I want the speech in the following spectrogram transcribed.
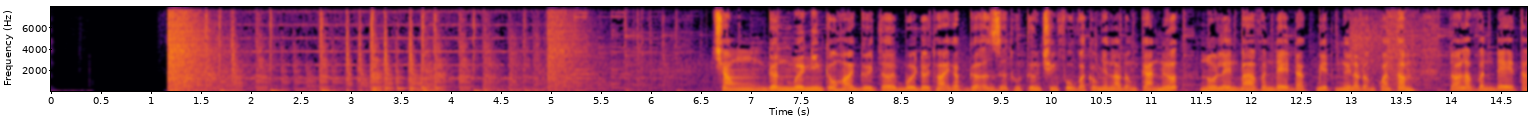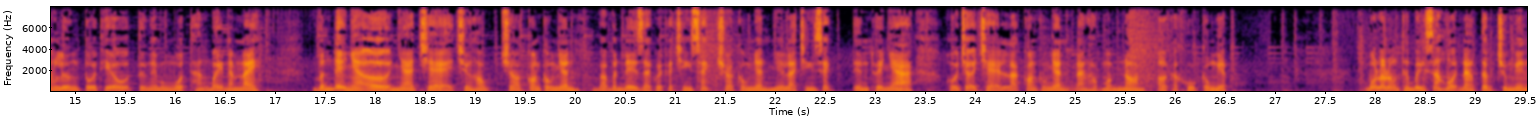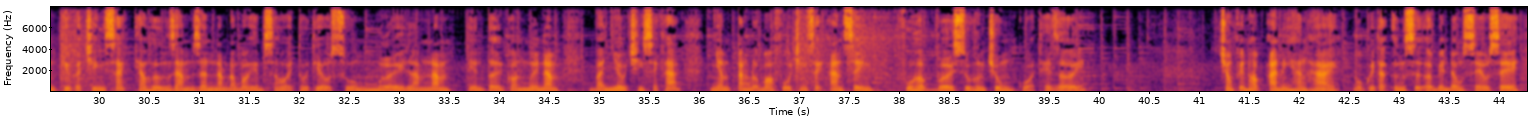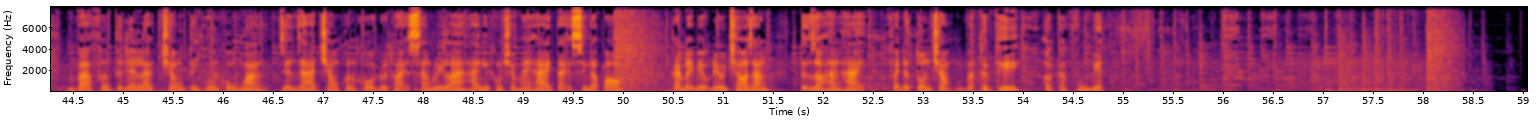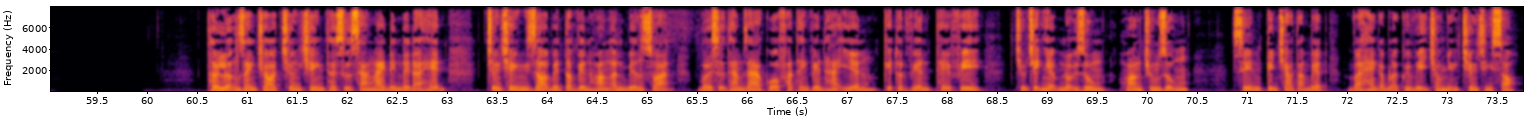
Trong gần 10.000 câu hỏi gửi tới buổi đối thoại gặp gỡ giữa Thủ tướng Chính phủ và công nhân lao động cả nước, nổi lên 3 vấn đề đặc biệt người lao động quan tâm, đó là vấn đề tăng lương tối thiểu từ ngày 1 tháng 7 năm nay, vấn đề nhà ở, nhà trẻ, trường học cho con công nhân và vấn đề giải quyết các chính sách cho công nhân như là chính sách tiền thuê nhà, hỗ trợ trẻ là con công nhân đang học mầm non ở các khu công nghiệp. Bộ Lao động Thương binh Xã hội đang tập trung nghiên cứu các chính sách theo hướng giảm dần năm đóng bảo hiểm xã hội tối thiểu xuống 15 năm tiến tới còn 10 năm và nhiều chính sách khác nhằm tăng độ bao phủ chính sách an sinh phù hợp với xu hướng chung của thế giới. Trong phiên họp an ninh hàng hải, Bộ Quy tắc ứng xử ở Biển Đông COC và phương thức liên lạc trong tình huống khủng hoảng diễn ra trong khuôn khổ đối thoại Shangri-La 2022 tại Singapore, các đại biểu đều cho rằng tự do hàng hải phải được tôn trọng và thực thi ở các vùng biển. Thời lượng dành cho chương trình Thời sự sáng nay đến đây đã hết. Chương trình do biên tập viên Hoàng Ân biên soạn với sự tham gia của phát thanh viên Hải Yến, kỹ thuật viên Thế Phi, chịu trách nhiệm nội dung Hoàng Trung Dũng. Xin kính chào tạm biệt và hẹn gặp lại quý vị trong những chương trình sau.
